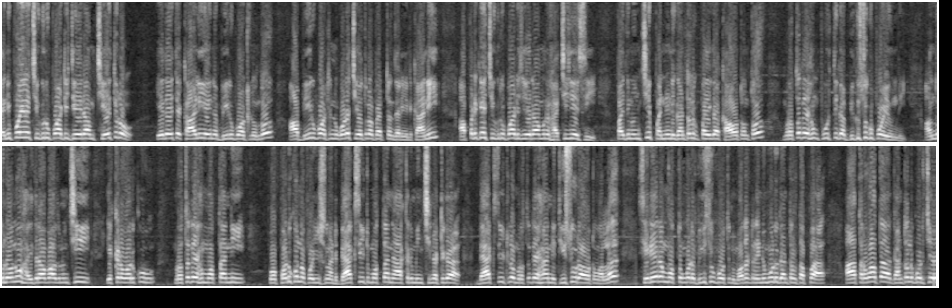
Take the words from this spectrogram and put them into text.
చనిపోయిన చిగురుపాటి జయరాం చేతిలో ఏదైతే ఖాళీ అయిన బీరు బాటిల్ ఉందో ఆ బీరు బాటిల్ని కూడా చేతిలో పెట్టడం జరిగింది. కానీ అప్పటికే చిగురుపాటి జయరామును హత్య చేసి పది నుంచి పన్నెండు గంటలకు పైగా కావటంతో మృతదేహం పూర్తిగా బిగుసుకుపోయి ఉంది. అందులోనూ హైదరాబాద్ నుంచి ఇక్కడ వరకు మృతదేహం మొత్తాన్ని పడుకున్న పొజిషన్ అంటే బ్యాక్ సీట్ మొత్తాన్ని ఆక్రమించినట్టుగా బ్యాక్ సీట్లో మృతదేహాన్ని తీసుకురావటం వల్ల శరీరం మొత్తం కూడా బిగుసుకుపోతుంది. మొదటి రెండు మూడు గంటలు తప్ప ఆ తర్వాత గంటలు గడిచే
